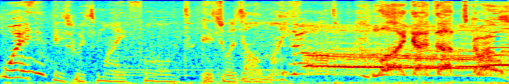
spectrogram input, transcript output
wait. This was my fault. This was all my fault. Like and subscribe!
